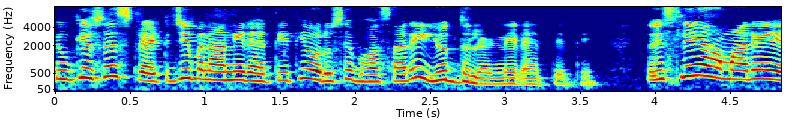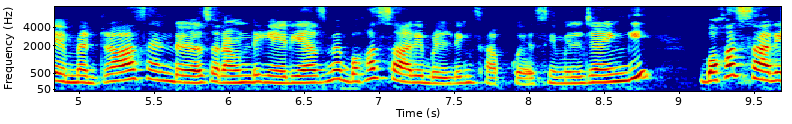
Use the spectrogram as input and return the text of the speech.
क्योंकि उसे स्ट्रेटजी बनानी रहती थी और उसे बहुत सारे युद्ध लड़ने रहते थे। तो इसलिए हमारे मद्रास एंड सराउंडिंग एरियाज़ में बहुत सारे बिल्डिंग्स आपको ऐसे मिल जाएँगी। बहुत सारे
